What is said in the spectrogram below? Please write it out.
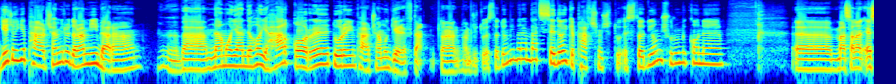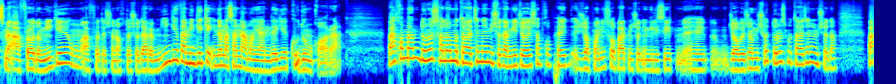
یه جایی پرچمی رو دارن می‌برن. و نماینده های هر قاره دور این پرچم رو گرفتن. دارن همجور تو استادیوم می‌برن. بعد صدایی که پخش میشه تو استادیوم شروع می‌کنه مثلا اسم افراد رو میگه اون افراد شناخته شده رو میگه و میگه که اینا مثلا نماینده کدوم قاره بعد خب من درست حالا متوجه نمی‌شدم. یه جاییشم خب ژاپنی صحبت می‌شد انگلیسی جابجا می‌شد درست متوجه نمی‌شدم. و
